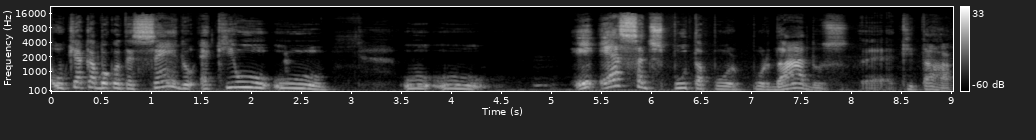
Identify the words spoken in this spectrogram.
o que acabou acontecendo é que o, o, o, o- essa disputa por, por dados é, que está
